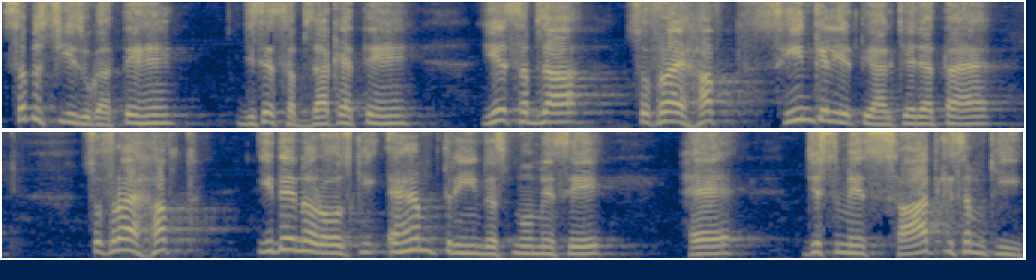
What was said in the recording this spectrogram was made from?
سبز چیز اگاتے ہیں جسے سبزہ کہتے ہیں۔ یہ سبزہ سفرائے ہفت سین کے لیے تیار کیا جاتا ہے۔ سفرائے ہفت عید نوروز کی اہم ترین رسموں میں سے ہے، جس میں سات قسم کی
